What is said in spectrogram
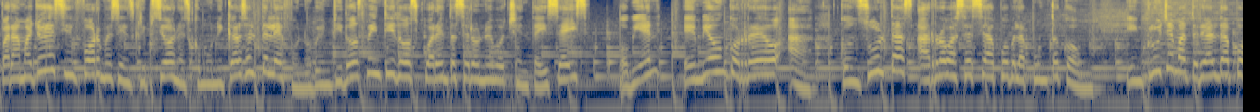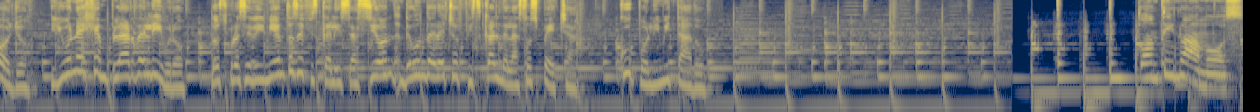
Para mayores informes e inscripciones, comunicarse al teléfono 2222 400986 o bien envía un correo a consultas@ccapuebla.com. Incluye material de apoyo y un ejemplar del libro Los procedimientos de fiscalización de un derecho fiscal de la sospecha. Cupo limitado. Continuamos.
